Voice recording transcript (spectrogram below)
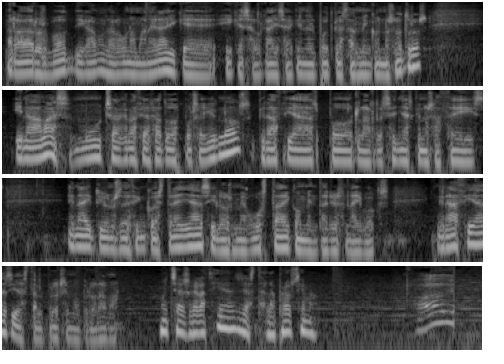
para daros voz digamos de alguna manera y que, y que salgáis aquí en el podcast también con nosotros y nada más muchas gracias a todos por seguirnos gracias por las reseñas que nos hacéis en iTunes de 5 estrellas y los me gusta y comentarios en iBox gracias y hasta el próximo programa Muchas gracias y hasta la próxima. Adiós.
